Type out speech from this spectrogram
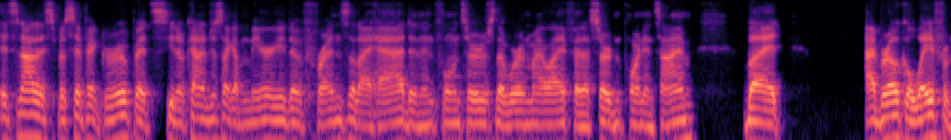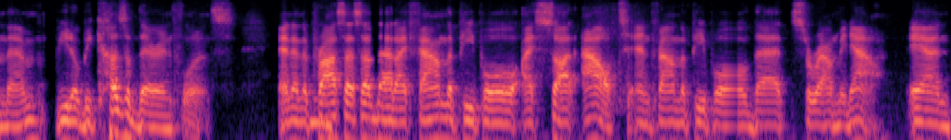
it's not a specific group. It's, you know, kind of just like a myriad of friends that I had and influencers that were in my life at a certain point in time. But I broke away from them, you know, because of their influence. And in the mm-hmm. process of that, I found the people I sought out and found the people that surround me now. And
